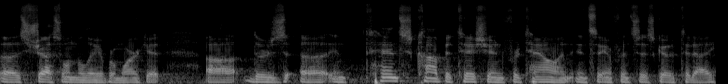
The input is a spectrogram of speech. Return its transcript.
uh, stress on the labor market. Uh, there's uh, intense competition for talent in San Francisco today.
